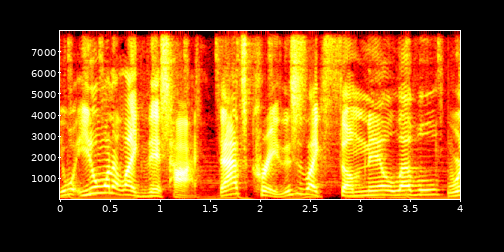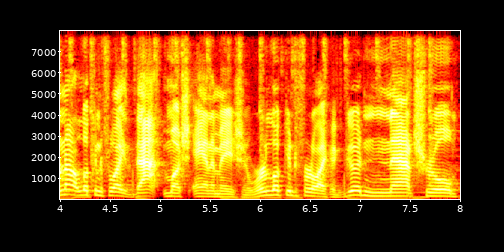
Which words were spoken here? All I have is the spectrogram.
You, you don't want it like this high. That's crazy. This is like thumbnail level. We're not looking for like that much animation. We're looking for like a good natural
